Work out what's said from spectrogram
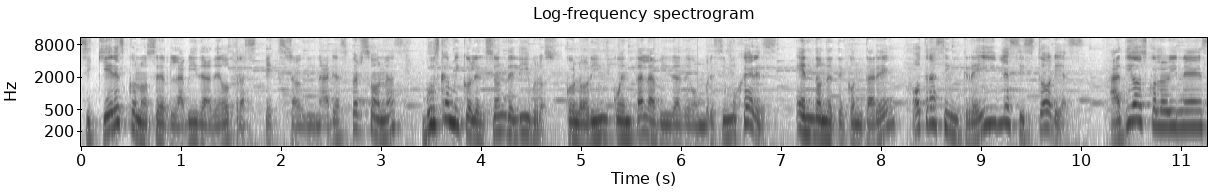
Si quieres conocer la vida de otras extraordinarias personas, busca mi colección de libros Colorín cuenta la vida de hombres y mujeres, en donde te contaré otras increíbles historias. Adiós, colorines.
